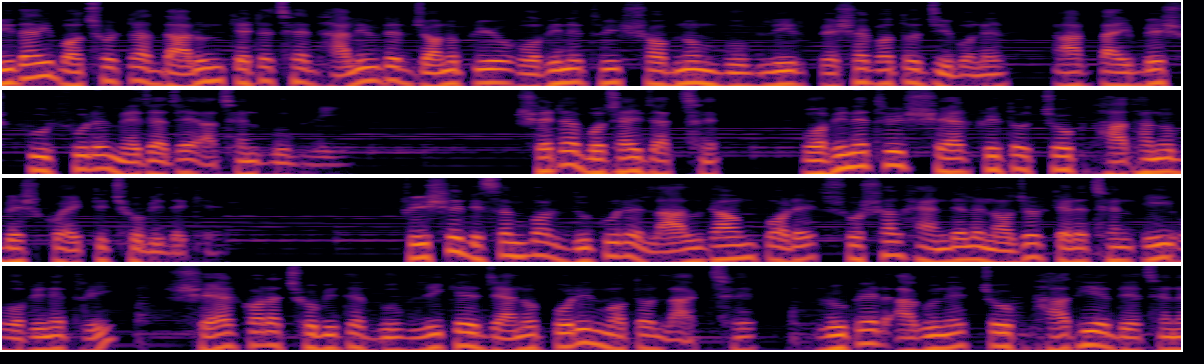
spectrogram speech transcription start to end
বিদায়ী বছরটা দারুণ কেটেছে ঢালিউডের জনপ্রিয় অভিনেত্রী শবনম বুবলির পেশাগত জীবনের, আর তাই বেশ ফুরফুরে মেজাজে আছেন বুবলি। সেটা বোঝাই যাচ্ছে, অভিনেত্রীর শেয়ারকৃত চোখ ধাঁধানো বেশ কয়েকটি ছবি দেখে। ত্রিশে ডিসেম্বর দুপুরে লাল গাউন পরে সোশ্যাল হ্যান্ডেলে নজর কেড়েছেন এই অভিনেত্রী, শেয়ার করা ছবিতে বুবলিকে যেন পরীর মতো লাগছে, রূপের আগুনে চোখ ধাঁধিয়ে দিয়েছেন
